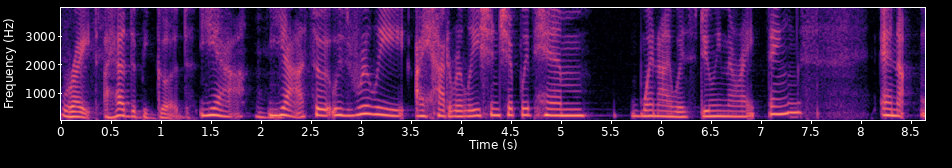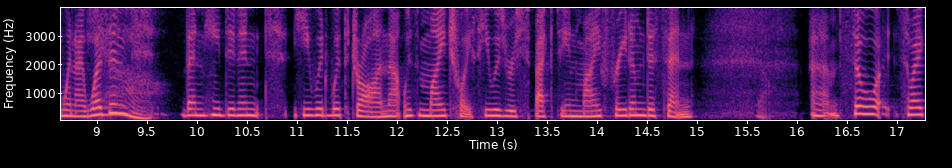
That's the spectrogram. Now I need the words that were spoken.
Right. I had to be good. Yeah. Yeah. So it was really, I had a relationship with him when I was doing the right things. And when I wasn't, then he didn't, he would withdraw. And that was my choice. He was respecting my freedom to sin. Um, so, so I,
